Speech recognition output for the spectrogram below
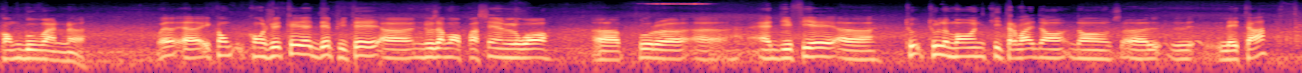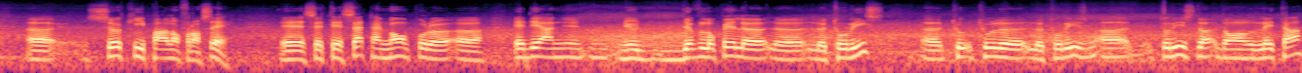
comme gouverneur. quand, j'étais député, nous avons passé une loi pour identifier tout, le monde qui travaille dans l'État, ceux qui parlent en français. Et c'était certainement pour euh, euh, aider à nous, développer le, tourisme, euh, tout, le, tourisme, dans, l'État.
